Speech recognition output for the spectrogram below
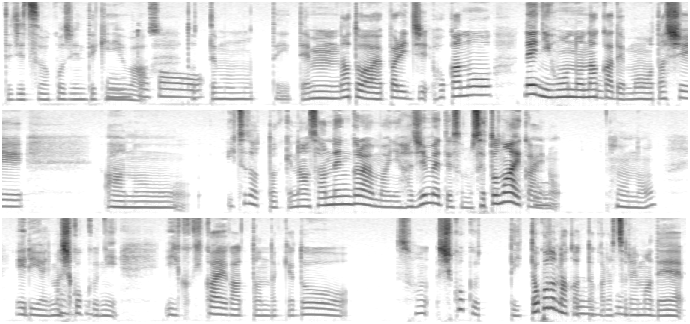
て実は個人的には。とっても思っていて、うん、あとはやっぱりじ他の、ね、日本の中でも私あのいつだったっけな3年ぐらい前に初めてその瀬戸内海の方のエリアに、まあ、四国に行く機会があったんだけどそ四国って行ったことなかったからそれまで。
